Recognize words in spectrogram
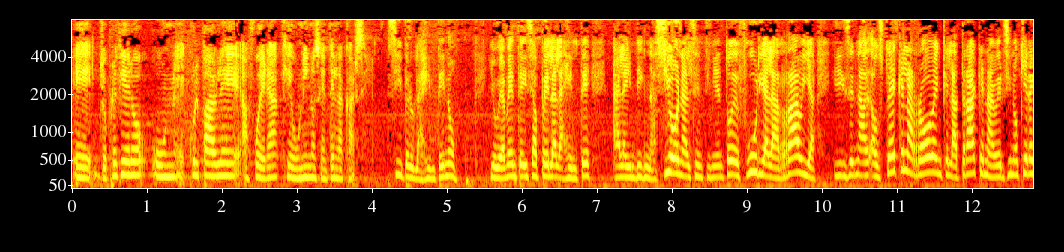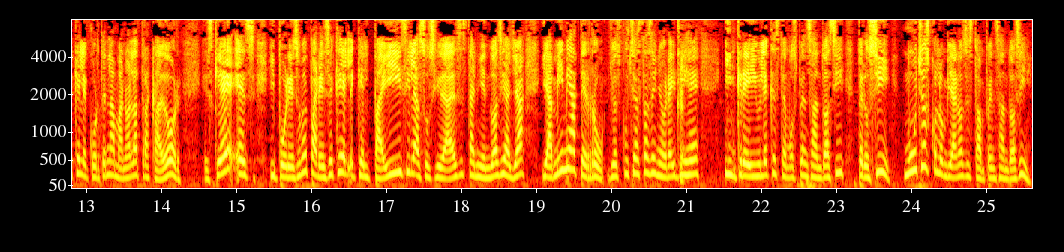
eh, yo prefiero un eh, culpable afuera que un inocente en la cárcel. Sí, pero la gente no. Y obviamente ahí se apela a la gente a la indignación, al sentimiento de furia, a la rabia. Y dicen a, a usted que la roben, que la atraquen, a ver si no quiere que le corten la mano al atracador. Es que es, y por eso me parece que, que el país y las sociedades están yendo hacia allá. Y a mí me aterró. Yo escuché a esta señora y dije, increíble que estemos pensando así. Pero sí, muchos colombianos están pensando así.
